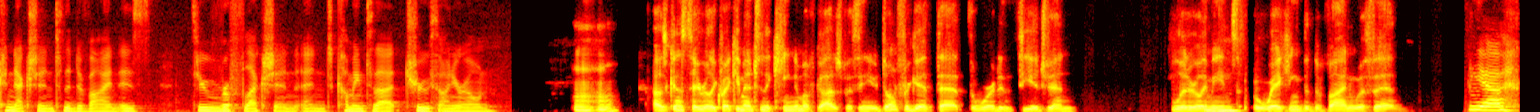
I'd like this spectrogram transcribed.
connection to the divine is through reflection and coming to that truth on your own. Mm-hmm. I was going to say really quick. You mentioned the kingdom of God is within you. Don't forget that the word entheogen literally means mm-hmm. awakening the divine within. Yeah,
